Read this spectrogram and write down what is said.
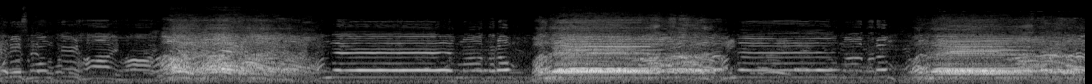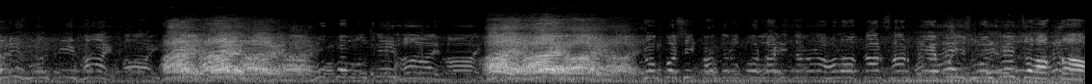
পুলিশ মন্ত্রী হাই হাই বন্দে মাতরম বন্দে জবাব দাও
